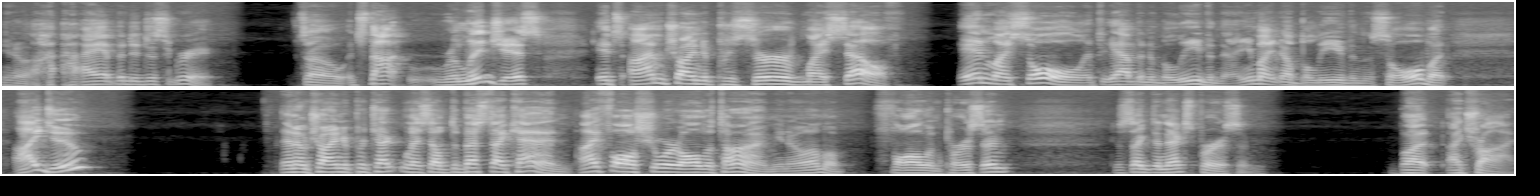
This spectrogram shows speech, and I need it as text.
You know, I, I happen to disagree. So it's not religious. It's I'm trying to preserve myself and my soul if you happen to believe in that. You might not believe in the soul, but I do. And I'm trying to protect myself the best I can. I fall short all the time. You know, I'm a fallen person, just like the next person. But I try,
